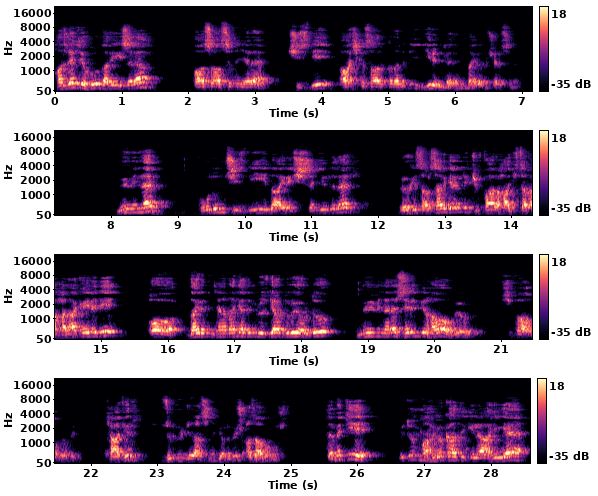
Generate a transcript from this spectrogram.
Hazreti Hud Aleyhisselam asasını yere çizdi, aşkı sadıklara dedi, girin benim dairem içerisine. Müminler Hud'un çizdiği daire içine girdiler. Ruhi sarsar geldi, küffar hakisarı halak eyledi. O dairenin kenarından geldi, rüzgar duruyordu. Müminlere serin bir hava oluyordu. Şifa oluyordu. Kafir zulmün cezasını görmüş, azap olmuş. Demek ki bütün mahlukat-ı ilahiye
